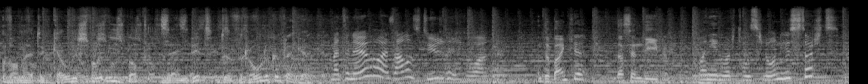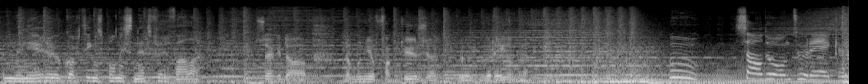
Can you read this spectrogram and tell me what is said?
Vanuit de kelders van het Nieuwsblad zijn dit de vrolijke vlekken. Met een euro is alles duurder geworden. De banken, dat zijn dieven. Wanneer wordt ons loon gestort? Meneer, uw kortingsbon is net vervallen. Zeggen dat, dat moet niet op factuur zijn. We, we regelen dat. Oeh, saldo ontoereikend.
